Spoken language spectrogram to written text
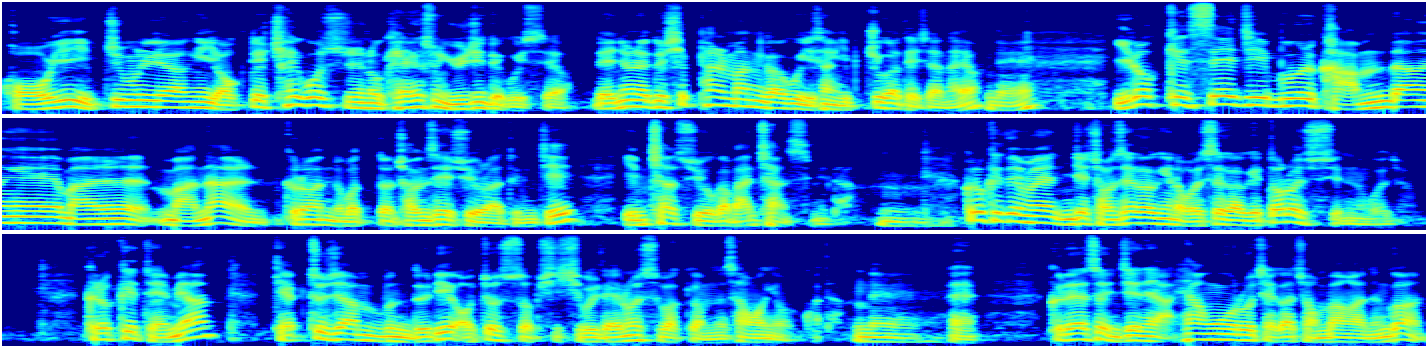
거의 입주 물량이 역대 최고 수준으로 계속 유지되고 있어요. 내년에도 18만 가구 이상 입주가 되잖아요. 네. 이렇게 새 집을 감당해 말 만할 그런 어떤 전세 수요라든지 임차 수요가 많지 않습니다. 그렇게 되면 이제 전세 가격이나 월세 가격이 떨어질 수 있는 거죠. 그렇게 되면 갭 투자한 분들이 어쩔 수 없이 집을 내놓을 수밖에 없는 상황이 올 거다. 네. 예. 그래서 이제 향후로 제가 전망하는 건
